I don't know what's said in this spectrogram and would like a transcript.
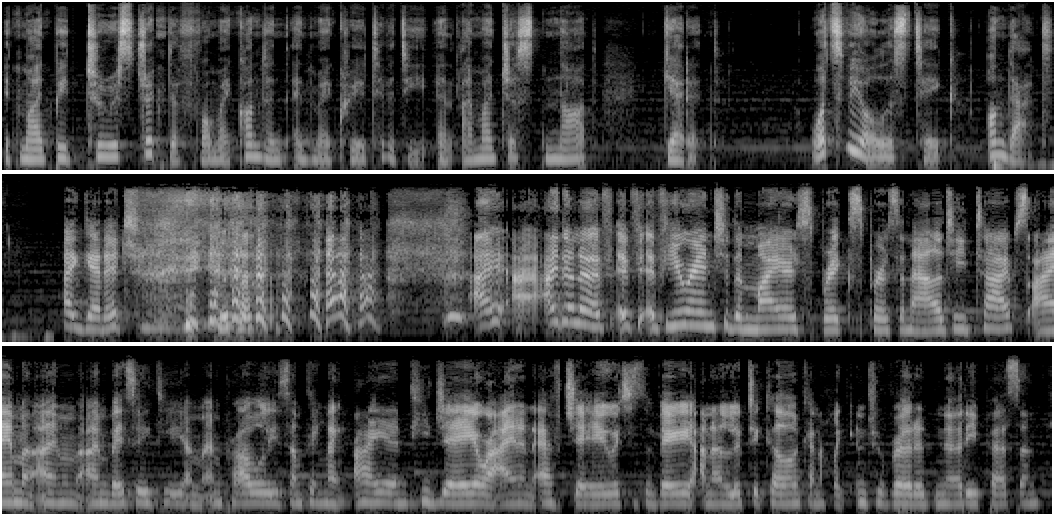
It might be too restrictive for my content and my creativity, and I might just not get it. What's Viola's take on that? I get it. I, I, don't know if, if if you're into the Myers Briggs personality types. I am I'm I'm basically I'm, I'm probably something like INTJ or INFJ, which is a very analytical kind of like introverted nerdy person.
